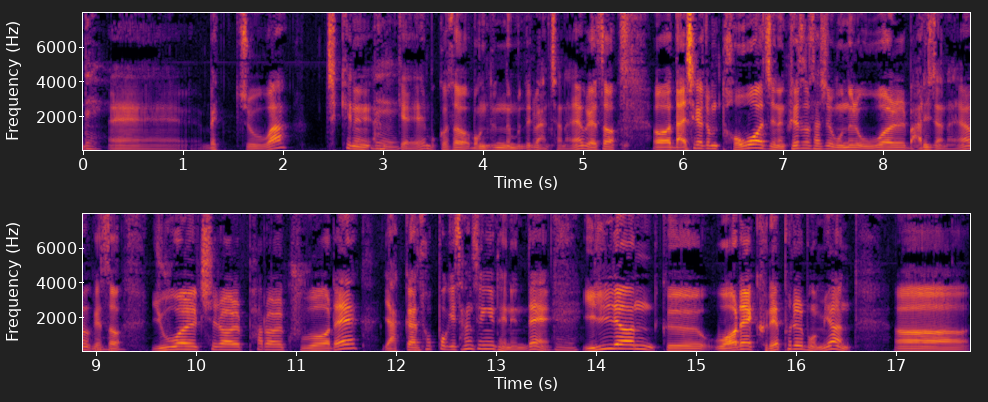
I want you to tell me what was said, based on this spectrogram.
네. 에, 맥주와 치킨을 네. 함께 묶어서 먹는 분들이 많잖아요. 그래서 어 날씨가 좀 더워지는 그래서 사실 오늘 5월 말이잖아요. 그래서 음. 6월, 7월, 8월, 9월에 약간 소폭이 상승이 되는데 네. 1년 그 월의 그래프를 보면 어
